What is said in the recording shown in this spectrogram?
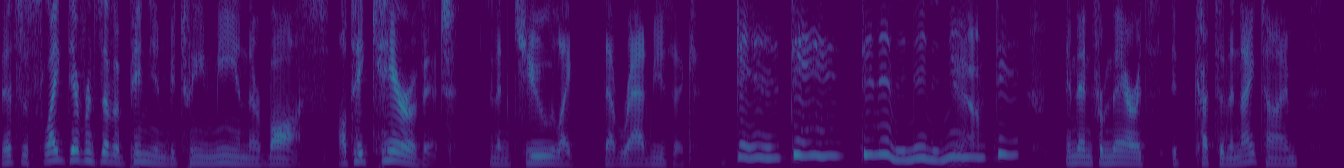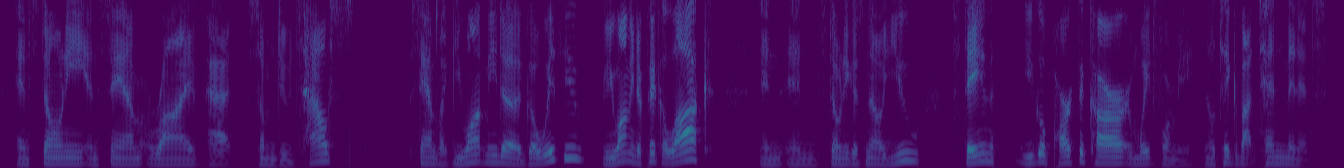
there's a slight difference of opinion between me and their boss. I'll take care of it. And then cue like that rad music. Yeah. And then from there, it's it cut to the nighttime, and Stony and Sam arrive at some dude's house. Sam's like, "You want me to go with you? Or you want me to pick a lock?" And and Stony goes, "No, you stay in the you go park the car and wait for me. It'll take about 10 minutes."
